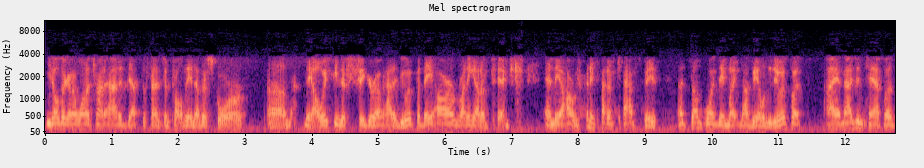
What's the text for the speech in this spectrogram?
you know, they're going to want to try to add a depth defense and probably another scorer. Um, they always seem to figure out how to do it, but they are running out of picks and they are running out of cap space. At some point, they might not be able to do it, but I imagine Tampa,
